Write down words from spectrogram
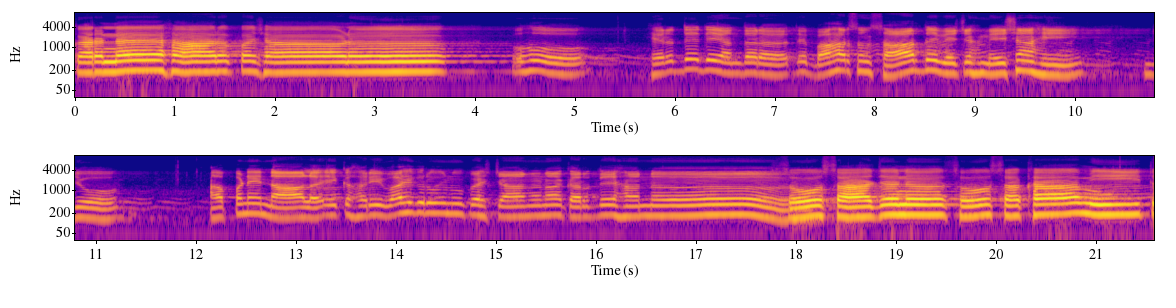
ਕਰਨੈ ਹਾਰ ਪਛਾਣ। ਉਹ ਹਿਰਦੇ ਦੇ ਅੰਦਰ ਤੇ ਬਾਹਰ ਸੰਸਾਰ ਦੇ ਵਿੱਚ ਹਮੇਸ਼ਾ ਹੀ ਜੋ ਆਪਣੇ ਨਾਲ ਇੱਕ ਹਰੀ ਵਾਹਿਗੁਰੂ ਨੂੰ ਪਹਿਚਾਨਣਾ ਕਰਦੇ ਹਨ। ਸੋ ਸਾਜਨ ਸੋ ਸਖਾ ਮੀਤ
